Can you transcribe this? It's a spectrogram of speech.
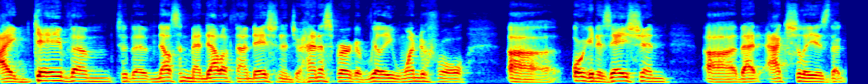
I gave them to the Nelson Mandela Foundation in Johannesburg, a really wonderful uh, organization uh, that actually is the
